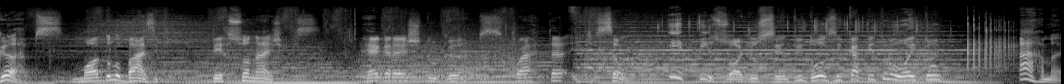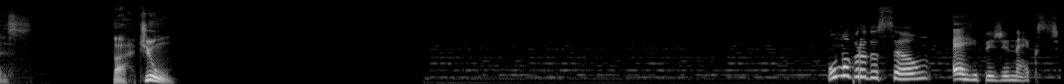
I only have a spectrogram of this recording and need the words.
GURPS Módulo Básico Personagens Regras do GURPS, quarta edição. Episódio 112, capítulo 8 Armas. Parte 1 Uma produção RPG Next.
